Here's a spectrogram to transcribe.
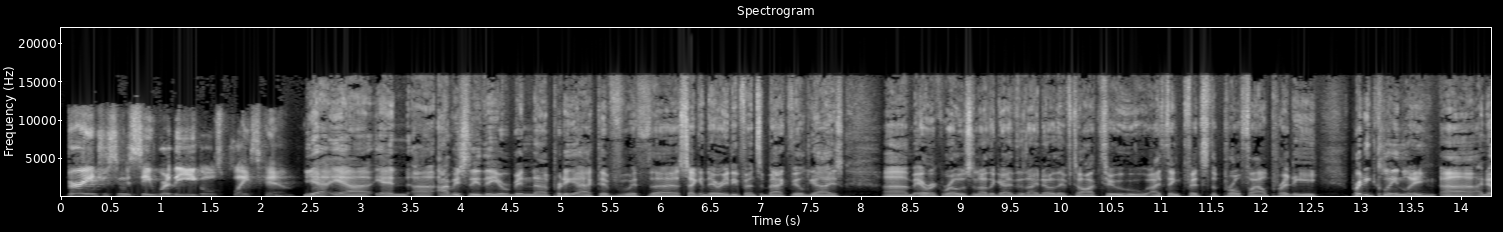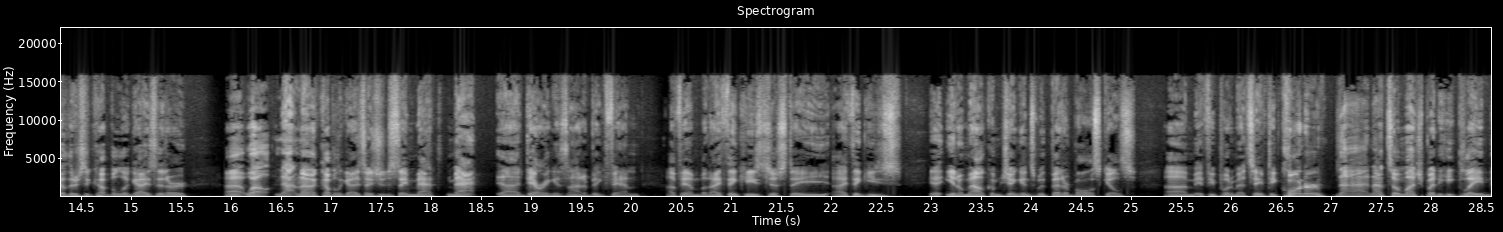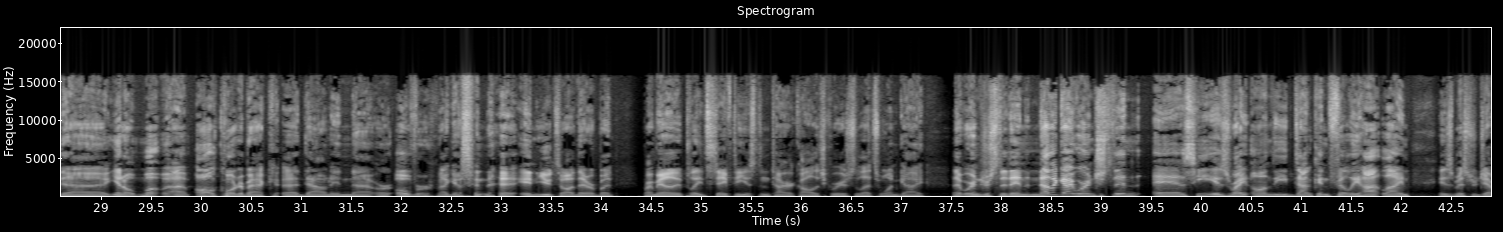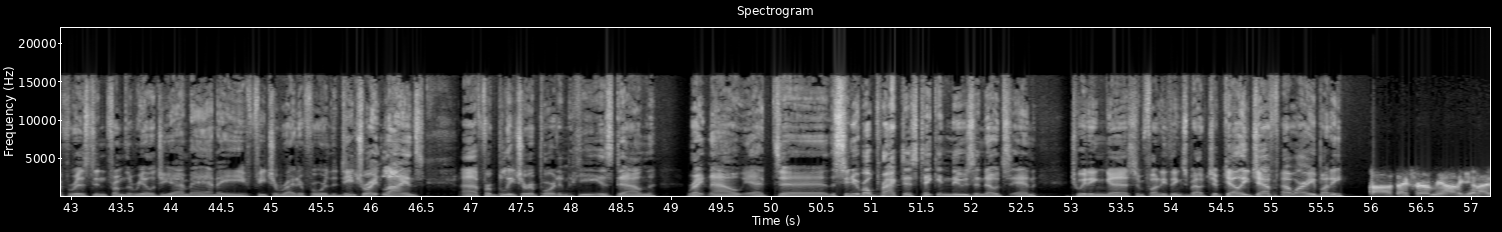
very interesting to see where the Eagles place him. Yeah, yeah, and uh, obviously they've been uh, pretty active with uh, secondary defensive backfield guys. Um, Eric Rowe, another guy that I know they've talked to, who I think fits the profile pretty pretty cleanly. Uh, I know there's a couple of guys that are uh, well, not not a couple of guys. I should just say Matt Matt uh, Daring is not a big fan of him, but I think he's just a. I think he's you know Malcolm Jenkins with better ball skills. Um, if you put him at safety corner, nah, not so much, but he played, uh, you know, mo- uh, all cornerback uh, down in uh, or over, I guess, in, in Utah there, but primarily played safety his entire college career. So that's one guy that we're interested in. Another guy we're interested in, as he is right on the Duncan Philly hotline, is Mr. Jeff Risdon from the Real GM and a feature writer for the Detroit Lions uh, for Bleacher Report, and he is down right now at uh, the Senior Bowl practice, taking news and notes and tweeting uh, some funny things about Chip Kelly. Jeff, how are you, buddy? Uh, thanks for having me on again. I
